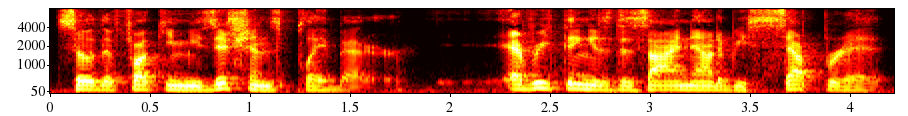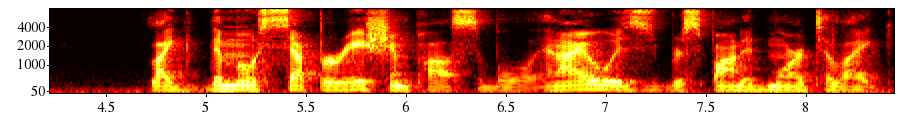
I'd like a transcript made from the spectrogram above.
So the fucking musicians play better. Everything is designed now to be separate, like the most separation possible. And I always responded more to like,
